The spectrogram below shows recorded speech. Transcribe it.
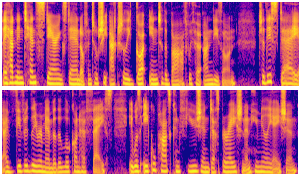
They had an intense staring standoff until she actually got into the bath with her undies on. To this day, I vividly remember the look on her face. It was equal parts confusion, desperation, and humiliation.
